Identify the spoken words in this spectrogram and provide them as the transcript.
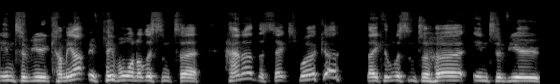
interview coming up. If people want to listen to Hannah, the sex worker, they can listen to her interview.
